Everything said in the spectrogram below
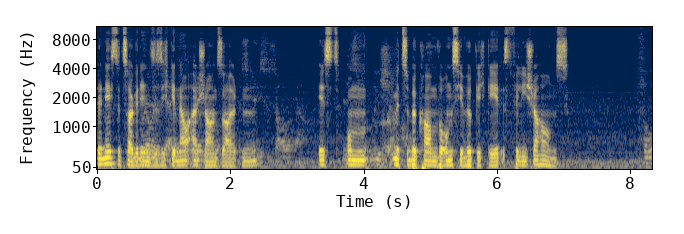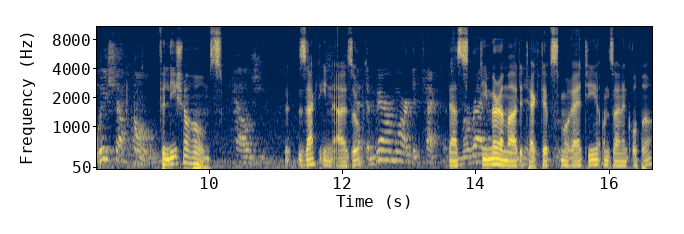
Der nächste Zeuge, den Sie sich genau anschauen sollten, ist, um mitzubekommen, worum es hier wirklich geht, ist Felicia Holmes. Felicia Holmes sagt Ihnen also, dass die Miramar Detectives Moretti und seine Gruppe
